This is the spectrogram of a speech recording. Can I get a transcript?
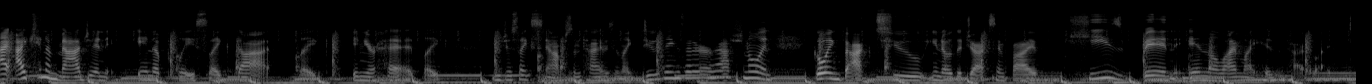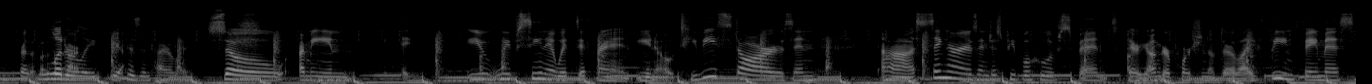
I, I can imagine in a place like that, like in your head, like you just like snap sometimes and like do things that are irrational. And going back to you know the Jackson Five, he's been in the limelight his entire life for the most part. Literally, yeah. his entire life. So, I mean, it, you we've seen it with different, you know, TV stars and uh, singers and just people who have spent their younger portion of their life being famous.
